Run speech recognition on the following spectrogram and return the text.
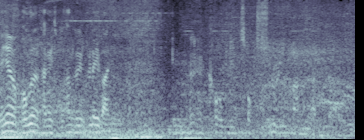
왜냐면 버그는 당연히 정상적인 플레이가 아니니까. 거기 적수를 만났다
